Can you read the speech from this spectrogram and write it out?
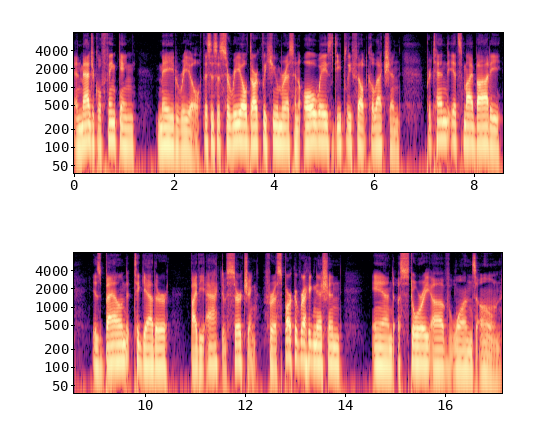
and magical thinking made real. This is a surreal, darkly humorous, and always deeply felt collection. Pretend It's My Body is bound together by the act of searching for a spark of recognition and a story of one's own.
